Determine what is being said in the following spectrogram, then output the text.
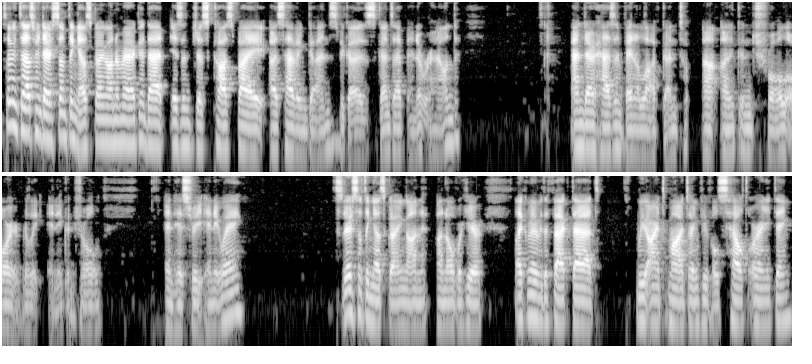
Something tells me there's something else going on in America that isn't just caused by us having guns, because guns have been around. And there hasn't been a lot of gun uh, uncontrol or really any control in history anyway. So there's something else going on on over here, like maybe the fact that we aren't monitoring people's health or anything.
